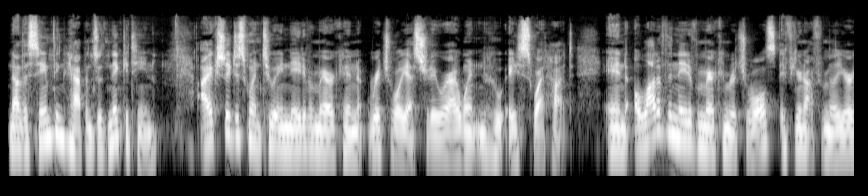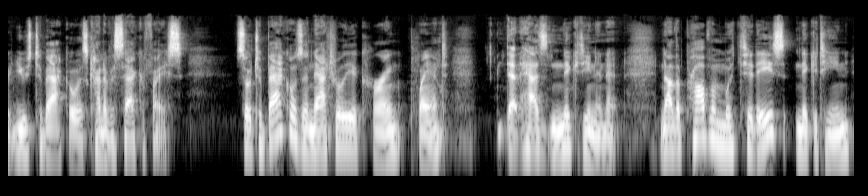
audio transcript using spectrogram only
Now, the same thing happens with nicotine. I actually just went to a Native American ritual yesterday where I went into a sweat hut. And a lot of the Native American rituals, if you're not familiar, use tobacco as kind of a sacrifice. So, tobacco is a naturally occurring plant that has nicotine in it. Now, the problem with today's nicotine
